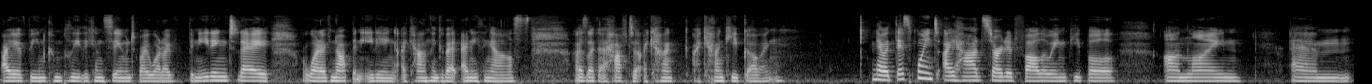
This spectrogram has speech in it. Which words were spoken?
I have been completely consumed by what I've been eating today or what I've not been eating. I can't think about anything else. I was like, I have to. I can't. I can't keep going." Now, at this point, I had started following people online, um,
